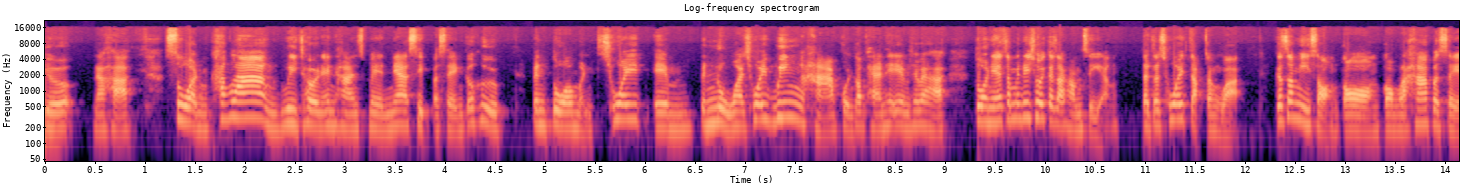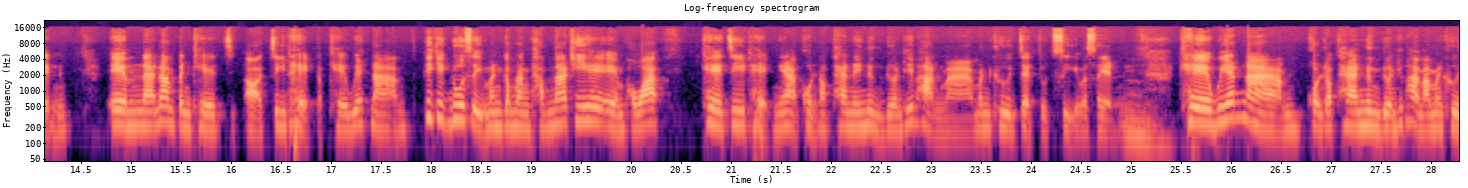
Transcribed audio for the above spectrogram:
เยอะนะคะ ส่วนข้างล่าง return enhancement เนี่ย10%ก็คือเป็นตัวเหมือนช่วยเอ็มเป็นหนูอะช่วยวิ่งหาผลตอบแทนให้เอ็มใช่ไหมคะตัวนี้จะไม่ได้ช่วยกระจายความเสี่ยง แต่จะช่วยจับจังหวะ ก็จะมี 2 กองกองละ 5%เอ็มแนะนำเป็น KG Tech กับ K เวียดนาม พี่กิ๊กดูสิ มันกำลังทำหน้าที่ให้เอ็มเพราะว่า KG Tech เนี่ยผลตอบแทนใน 1 เดือนที่ผ่านมามันคือ 7.4% K เวียดนามผลตอบแทน 1 เดือนที่ผ่านมามันคือ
